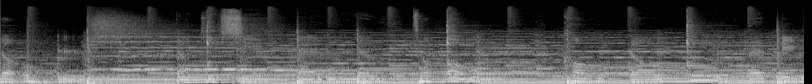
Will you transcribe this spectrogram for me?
にの抱きしめるとこの胸に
